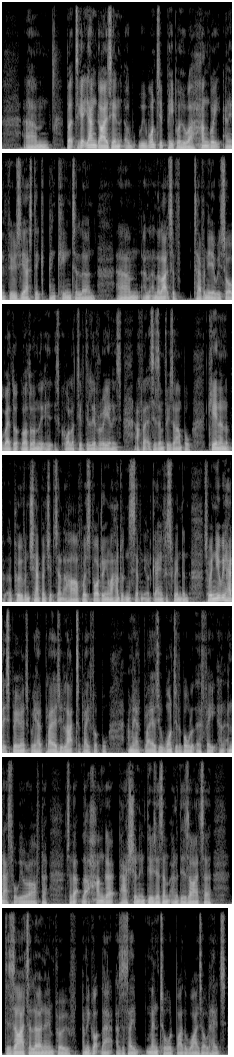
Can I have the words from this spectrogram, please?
Um, but to get young guys in, uh, we wanted people who were hungry and enthusiastic and keen to learn. Um, and, and the likes of Tavernier, we saw Rotherham, his quality of delivery and his athleticism, for example. Kiernan, a, a proven championship centre half, whereas Foderingham 170 odd games for Swindon. So we knew we had experience, we had players who liked to play football, and we had players who wanted the ball at their feet, and, and that's what we were after. So that, that hunger, passion, enthusiasm, and a desire to desire to learn and improve. And we got that, as I say, mentored by the wise old heads.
